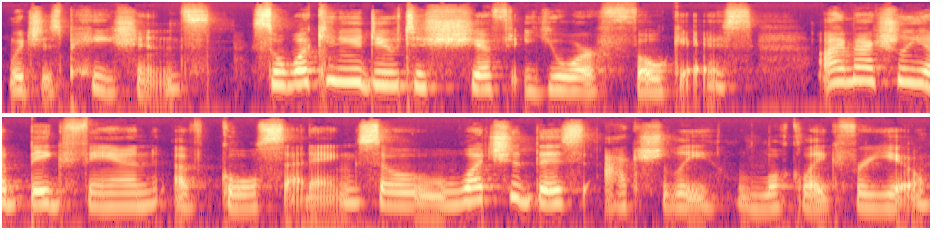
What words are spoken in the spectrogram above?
which is patience. So, what can you do to shift your focus? I'm actually a big fan of goal setting. So, what should this actually look like for you?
